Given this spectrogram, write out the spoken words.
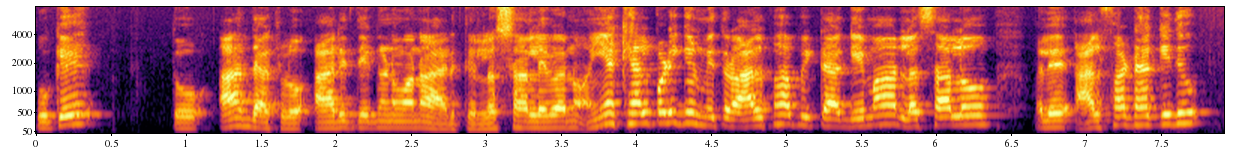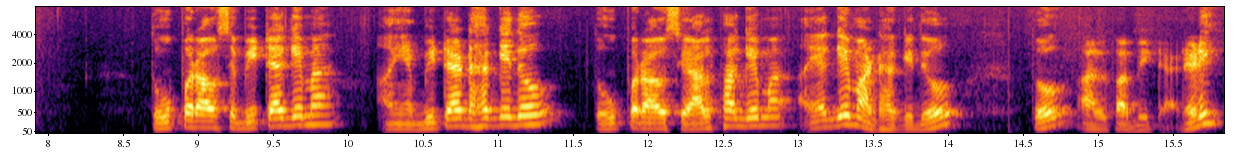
ઓકે? તો આ દાખલો આ રીતે ગણવાનો, આ રીતે લસા લેવાનો. અહીંયા ખ્યાલ પડી ગયો મિત્રો? આલ્ફા, બીટા, ગેમાં, લસા લો. એટલે આલ્ફા ઢાંકી દો. તો ઉપર આવશે બીટા, ગેમા. અહીંયા બીટા ઢાંકી દો. તો ઉપર આવશે આલ્ફા, ગેમા. અહીંયા ગેમા ઢાંકી દો. તો આલ્ફા, બીટા. રેડી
